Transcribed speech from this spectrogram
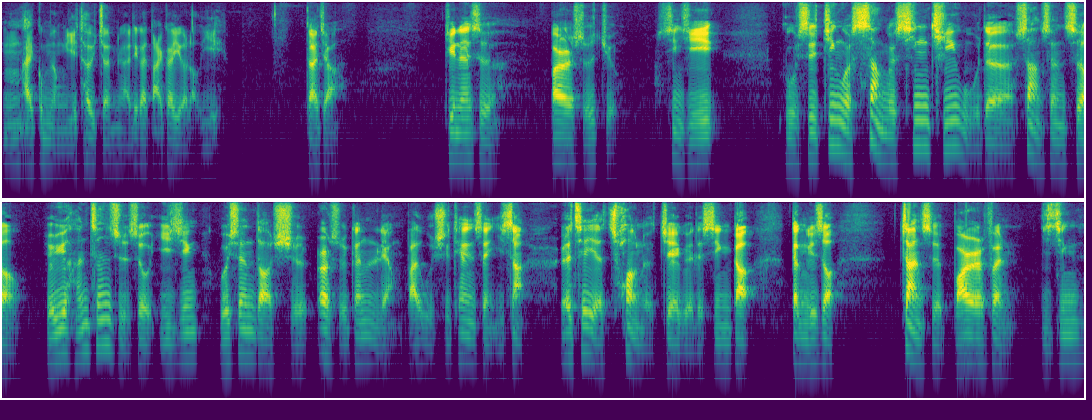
唔係咁容易推進嘅。呢個大家要留意。大家好，今天是八月十九，星期一。股市經過上個星期五的上升之後，由于恒生指数已经回升到十、二十跟两百五十天线以上，而且也创了这个月的新高，等于说，暂时八月份已经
